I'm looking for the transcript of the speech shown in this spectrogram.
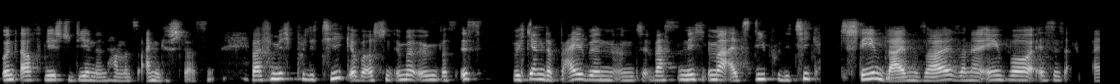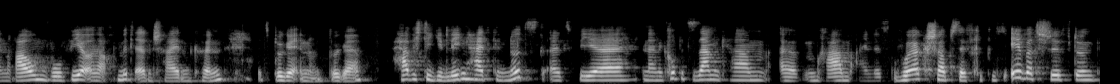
und auch wir Studierenden haben uns angeschlossen. Weil für mich Politik aber auch schon immer irgendwas ist, wo ich gerne dabei bin und was nicht immer als die Politik stehen bleiben soll, sondern irgendwo ist es ein Raum, wo wir uns auch mitentscheiden können als Bürgerinnen und Bürger. Habe ich die Gelegenheit genutzt, als wir in eine Gruppe zusammenkamen äh, im Rahmen eines Workshops der Friedrich-Ebert-Stiftung,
